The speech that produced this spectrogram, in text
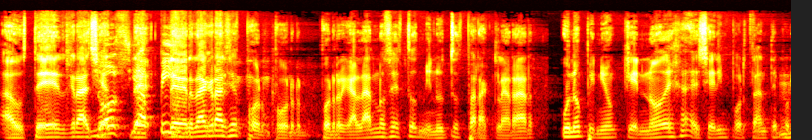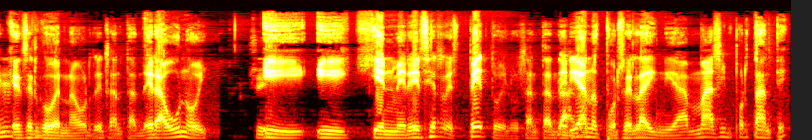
A usted, gracias. No sea de, pingo. de verdad, gracias por, por, por regalarnos estos minutos para aclarar una opinión que no deja de ser importante porque es el gobernador de Santander aún hoy. Y, y quien merece respeto de los santanderianos por ser la dignidad más importante,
